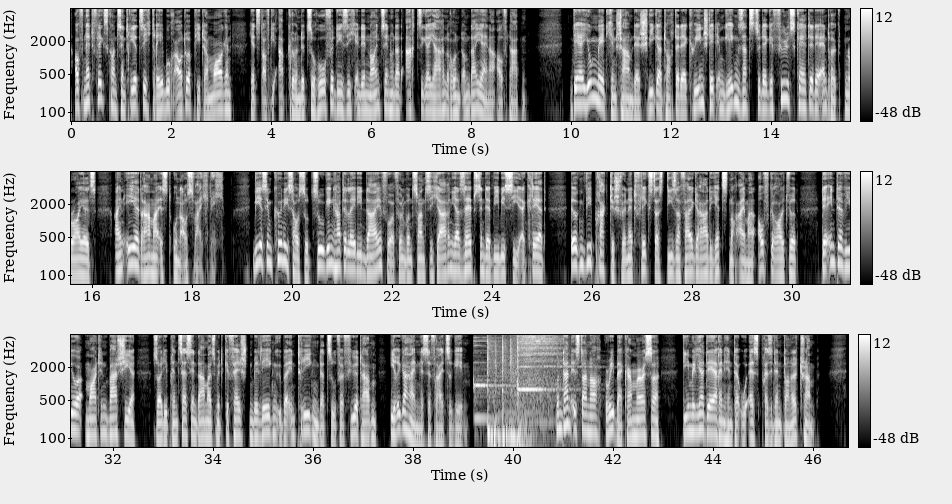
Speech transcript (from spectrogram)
Auf Netflix konzentriert sich Drehbuchautor Peter Morgan jetzt auf die Abgründe zu Hofe, die sich in den 1980er Jahren rund um Diana auftaten. Der Jungmädchenscharme der Schwiegertochter der Queen steht im Gegensatz zu der Gefühlskälte der entrückten Royals. Ein Ehedrama ist unausweichlich. Wie es im Königshaus so zuging, hatte Lady Di vor 25 Jahren ja selbst in der BBC erklärt. Irgendwie praktisch für Netflix, dass dieser Fall gerade jetzt noch einmal aufgerollt wird. Der Interviewer Martin Bashir soll die Prinzessin damals mit gefälschten Belegen über Intrigen dazu verführt haben, ihre Geheimnisse freizugeben. Und dann ist da noch Rebecca Mercer, die Milliardärin hinter US-Präsident Donald Trump.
